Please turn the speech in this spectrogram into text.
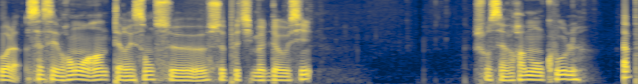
voilà, ça c'est vraiment intéressant ce, ce petit mode là aussi. Je trouve ça vraiment cool. Hop.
